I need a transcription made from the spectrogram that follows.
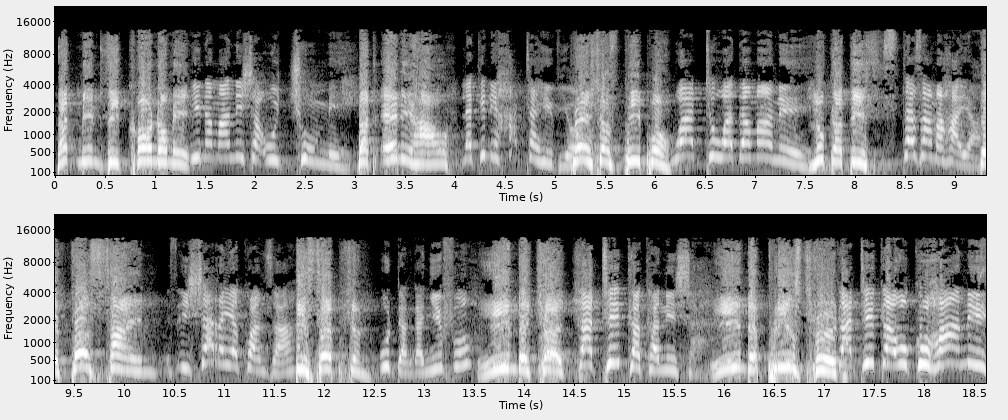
That means economy. inamaanisha uchumi. But anyhow, lakini hata hivyo precious people, watu wa dhamani look at this. tazama haya. The first sign, ishara ya kwanza deception. udanganyifu. In the church, katika kanisa. In the priesthood. katika ukuhani.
